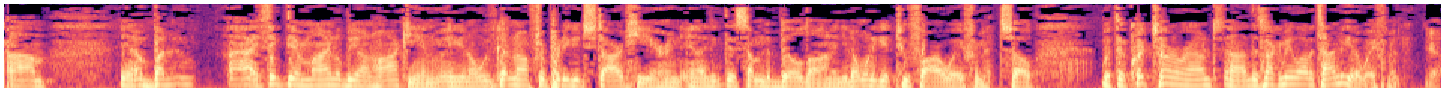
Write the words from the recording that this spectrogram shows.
Um, you know, but I think their mind will be on hockey, and you know we've gotten off to a pretty good start here, and, and I think there's something to build on, and you don't want to get too far away from it. So, with the quick turnaround, uh, there's not going to be a lot of time to get away from it. Yeah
